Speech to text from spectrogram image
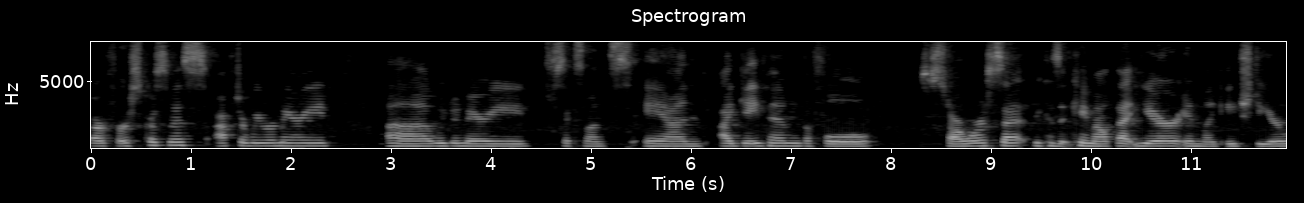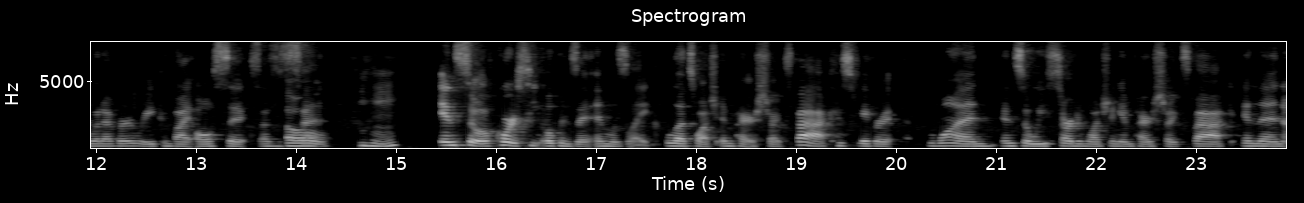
Our first Christmas after we were married, uh, we've been married six months, and I gave him the full Star Wars set because it came out that year in like HD or whatever, where you can buy all six as a set. Oh, hmm And so, of course, he opens it and was like, let's watch Empire Strikes Back, his favorite one. And so we started watching Empire Strikes Back. And then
